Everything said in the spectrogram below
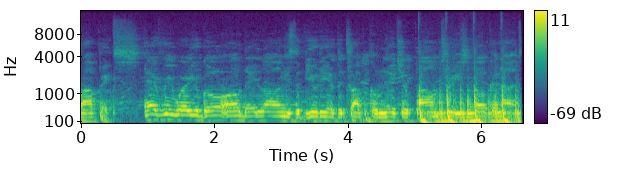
tropics. Everywhere you go all day long is the beauty of the tropical nature, palm trees, coconuts.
